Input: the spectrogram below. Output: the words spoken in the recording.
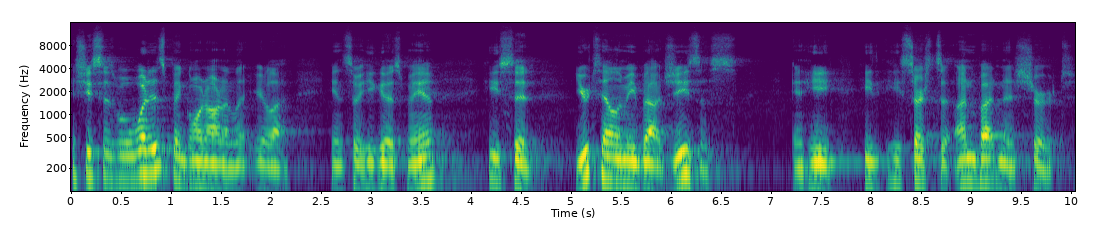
And she says, Well, what has been going on in your life? And so he goes, Ma'am, he said, You're telling me about Jesus. And he, he, he starts to unbutton his shirt.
